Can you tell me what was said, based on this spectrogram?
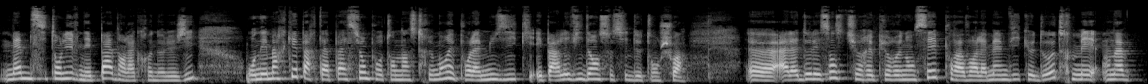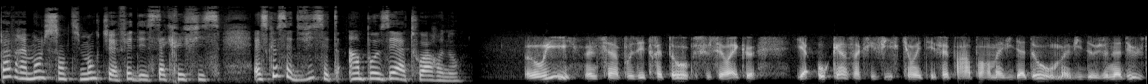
même si ton livre n'est pas dans la chronologie, on est marqué par ta passion pour ton instrument et pour la musique et par l'évidence aussi de ton choix. Euh, à l'adolescence, tu aurais pu renoncer pour avoir la même vie que d'autres, mais on n'a pas vraiment le sentiment que tu as fait des sacrifices. Est-ce que cette vie s'est imposée à toi, Renaud? Oui, elle s'est imposée très tôt, parce que c'est vrai que il n'y a aucun sacrifice qui ont été faits par rapport à ma vie d'ado ou ma vie de jeune adulte.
